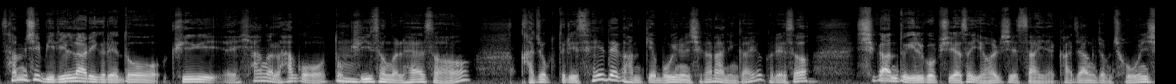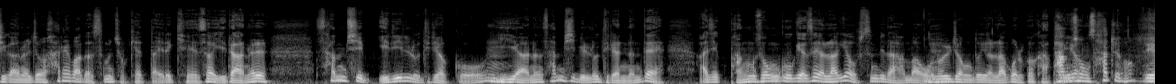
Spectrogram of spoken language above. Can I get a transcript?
31일 날이 그래도 귀향을 하고 또 음. 귀성을 해서 가족들이 세대가 함께 모이는 시간 아닌가요? 그래서 시간도 7시에서 10시 사이에 가장 좀 좋은 시간을 좀 할애받았으면 좋겠다. 이렇게 해서 일안을 31일로 드렸고 음. 이안은 30일로 드렸는데 아직 방송국에서 연락이 없습니다. 아마 오늘 정도 연락 올 것 같고요. 방송 사죠. 네, 예.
